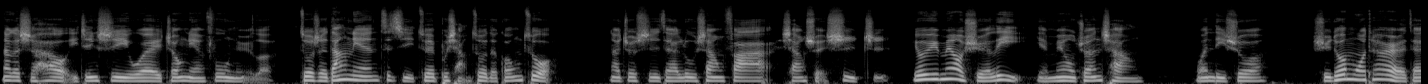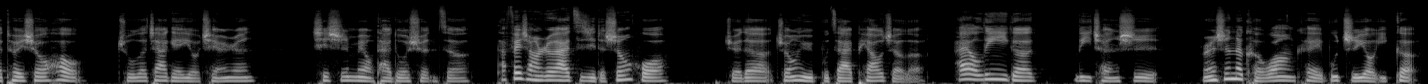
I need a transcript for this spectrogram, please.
那个时候已经是一位中年妇女了，做着当年自己最不想做的工作，那就是在路上发香水试纸。由于没有学历，也没有专长，温迪说，许多模特儿在退休后，除了嫁给有钱人，其实没有太多选择。她非常热爱自己的生活，觉得终于不再飘着了。还有另一个。历程是人生的渴望，可以不只有一个。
